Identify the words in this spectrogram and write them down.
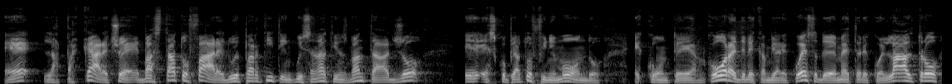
è l'attaccare, cioè è bastato fare due partite in cui si è andati in svantaggio e è scoppiato il finimondo e Conte ancora e deve cambiare questo, deve mettere quell'altro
